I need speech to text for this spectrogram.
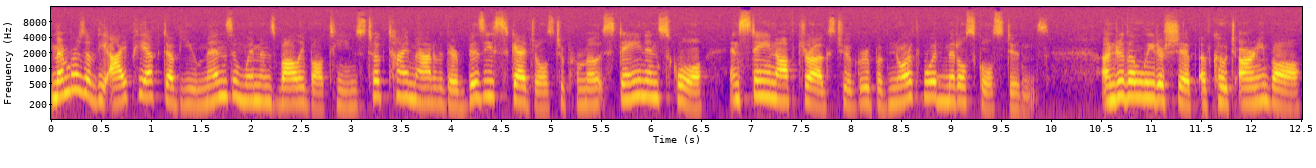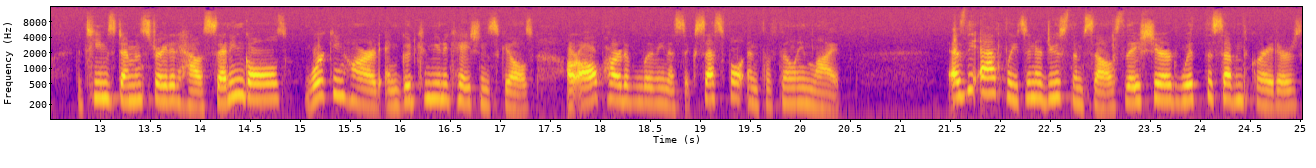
Members of the IPFW men's and women's volleyball teams took time out of their busy schedules to promote staying in school and staying off drugs to a group of Northwood Middle School students. Under the leadership of Coach Arnie Ball, the teams demonstrated how setting goals, working hard, and good communication skills are all part of living a successful and fulfilling life. As the athletes introduced themselves, they shared with the seventh graders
